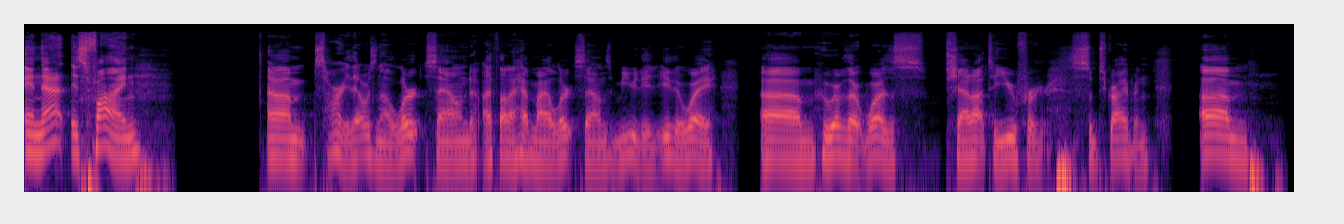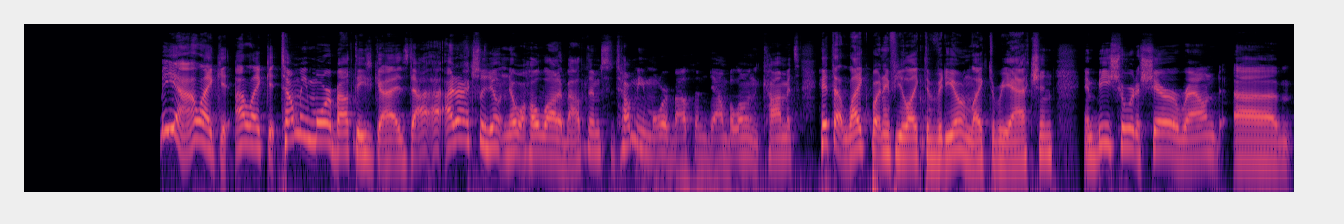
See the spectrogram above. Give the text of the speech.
and that is fine. Um sorry, that was an alert sound. I thought I had my alert sounds muted either way. Um whoever that was, shout out to you for subscribing. Um but yeah, I like it. I like it. Tell me more about these guys. I, I actually don't know a whole lot about them, so tell me more about them down below in the comments. Hit that like button if you like the video and like the reaction, and be sure to share around um,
